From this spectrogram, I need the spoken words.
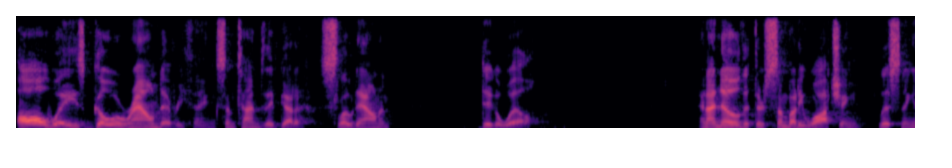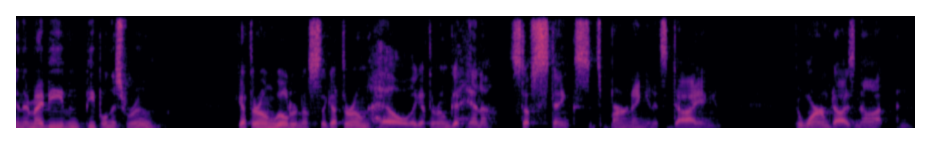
always go around everything. Sometimes they've got to slow down and dig a well. And I know that there's somebody watching, listening, and there may be even people in this room. They got their own wilderness, they got their own hell, they got their own Gehenna. Stuff stinks, it's burning and it's dying. The worm dies not, and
